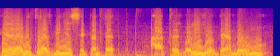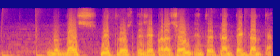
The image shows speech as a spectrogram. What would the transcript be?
Generalmente las viñas se plantan a tres bolillos, dejando uno, unos dos metros de separación entre planta y planta.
